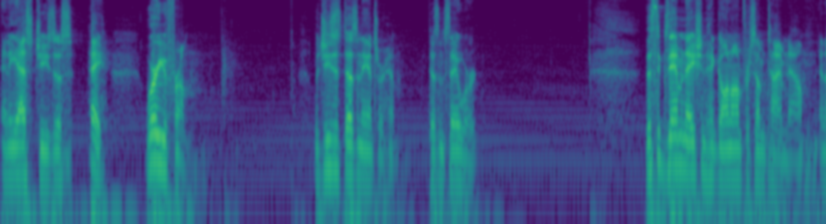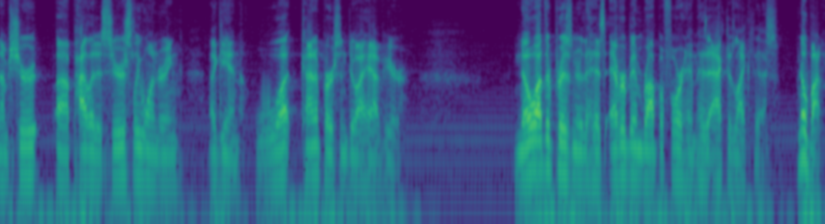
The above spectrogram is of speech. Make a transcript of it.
and he asks Jesus, Hey, where are you from? But Jesus doesn't answer him, doesn't say a word. This examination had gone on for some time now, and I'm sure uh, Pilate is seriously wondering again, what kind of person do I have here? No other prisoner that has ever been brought before him has acted like this. Nobody.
